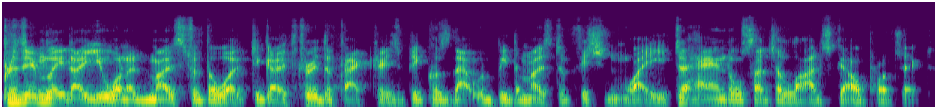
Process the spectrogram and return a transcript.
Presumably, though, you wanted most of the work to go through the factories because that would be the most efficient way to handle such a large scale project.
